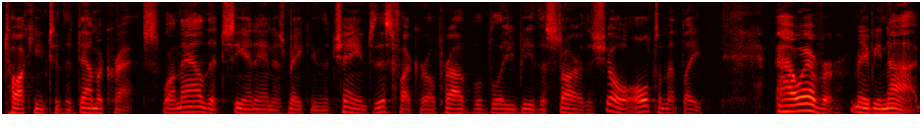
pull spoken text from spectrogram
talking to the Democrats. Well, now that CNN is making the change, this fucker will probably be the star of the show ultimately. However, maybe not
